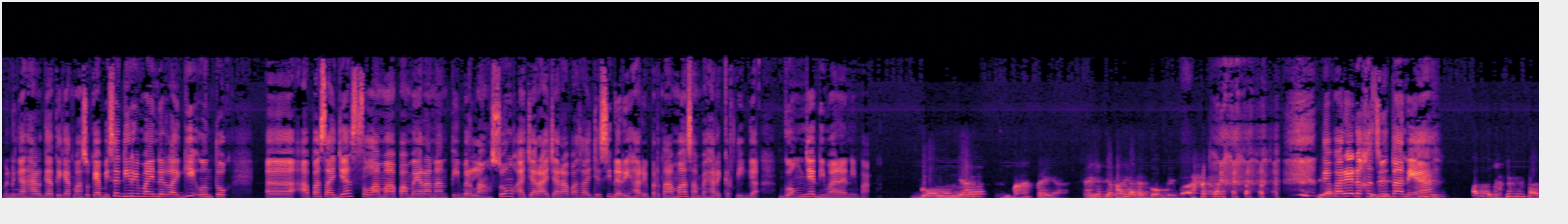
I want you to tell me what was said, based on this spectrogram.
mendengar harga tiket masuk ya bisa di reminder lagi untuk uh, apa saja selama pameran nanti berlangsung, acara-acara apa saja sih dari hari pertama sampai hari ketiga. Gongnya di mana nih, Pak? Gongnya di mana ya? Kayaknya tiap hari ada gong deh, Mbak. tiap hari ada kejutan Jadi, ya. Ada kejutan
